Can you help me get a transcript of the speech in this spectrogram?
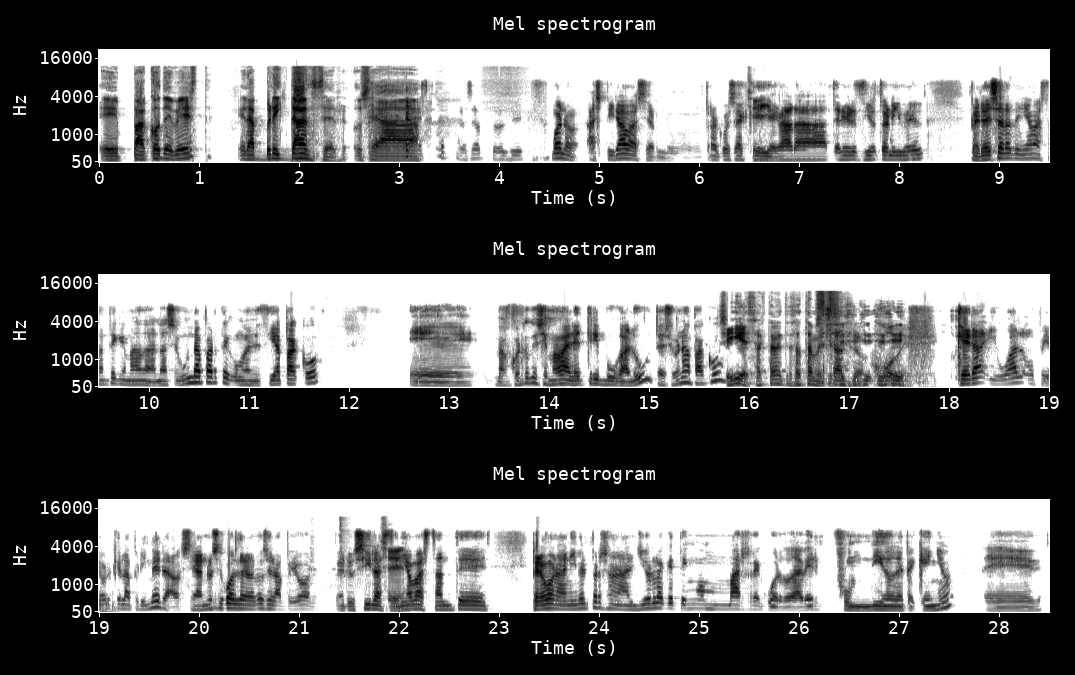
Eh, Paco de Best era breakdancer. O sea, Exacto, exacto, sí. Bueno, aspiraba a serlo. Otra cosa es que Sí. llegara a tener cierto nivel, pero esa la tenía bastante quemada. La segunda parte, como decía Paco, eh, me acuerdo que se llamaba Electric Boogaloo. ¿Te suena, Paco? Sí, exactamente, exactamente. sí, Exacto. sí, sí, sí, sí. joder. que era igual o peor que la primera. O sea, no sé cuál de las dos era peor, pero sí las Sí. tenía bastante. Pero bueno, a nivel personal, yo la que tengo más recuerdo de haber fundido de pequeño eh,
